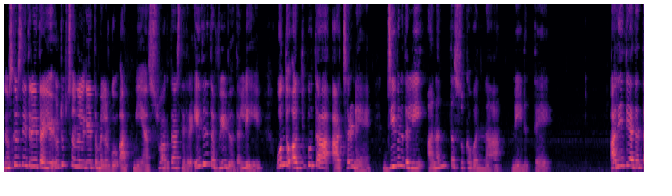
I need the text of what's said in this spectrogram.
ನಮಸ್ಕಾರ ಸ್ನೇಹಿತರೆ, ತಾಯಿಯ ಯೂಟ್ಯೂಬ್ ಚಾನಲ್ಗೆ ತಮ್ಮೆಲ್ಲರಿಗೂ ಆತ್ಮೀಯ ಸ್ವಾಗತ. ಸ್ನೇಹಿತರೆ ಈ ದಿನದ ವಿಡಿಯೋದಲ್ಲಿ ಒಂದು ಅದ್ಭುತ ಆಚರಣೆ ಜೀವನದಲ್ಲಿ ಅನಂತ ಸುಖವನ್ನ ನೀಡುತ್ತೆ. ಆ ರೀತಿಯಾದಂಥ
